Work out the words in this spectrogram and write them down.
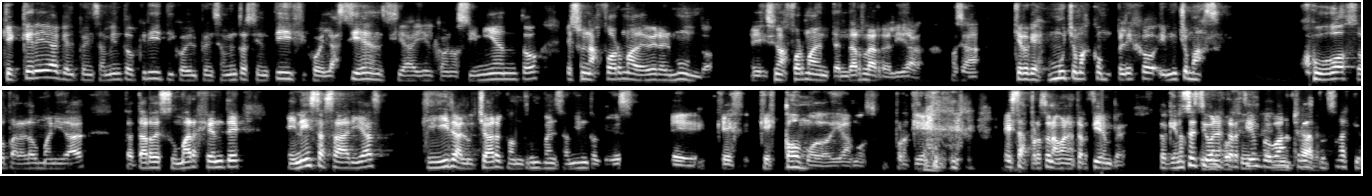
que crea que el pensamiento crítico y el pensamiento científico y la ciencia y el conocimiento es una forma de ver el mundo es una forma de entender la realidad. O sea, creo que es mucho más complejo y mucho más jugoso para la humanidad tratar de sumar gente en esas áreas que ir a luchar contra un pensamiento que es, eh, que es, que es, cómodo, digamos, porque esas personas van a estar siempre. Lo que no sé si van a estar siempre van a ser las personas que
